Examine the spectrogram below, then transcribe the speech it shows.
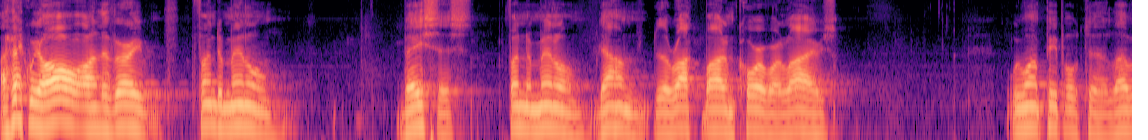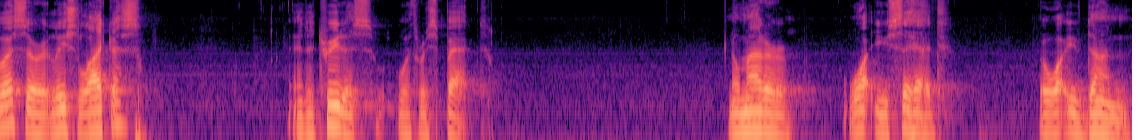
I think we all, on the very fundamental basis, fundamental down to the rock bottom core of our lives, we want people to love us or at least like us and to treat us with respect. No matter what you said or what you've done.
